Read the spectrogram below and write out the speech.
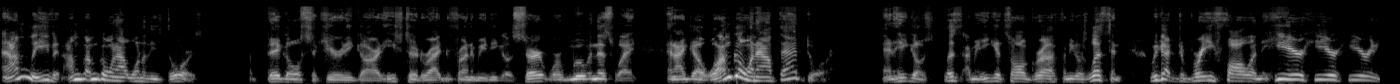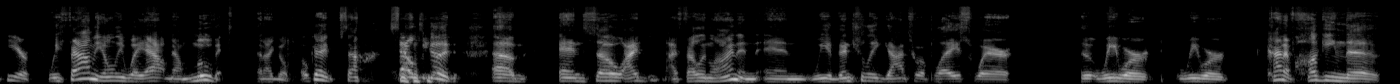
and I'm leaving. I'm I'm going out one of these doors. A big old security guard. He stood right in front of me, and he goes, "Sir, we're moving this way." And I go, "Well, I'm going out that door." And he goes, "Listen." I mean, he gets all gruff, and he goes, "Listen, we got debris falling here, here, here, and here. We found the only way out. Now move it." And I go, "Okay, sound, sounds good." Um, and so I I fell in line, and and we eventually got to a place where we were we were kind of hugging the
